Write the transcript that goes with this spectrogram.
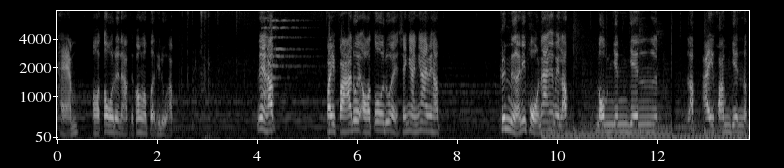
แถมออโต้ด้วยนะครับเดี๋ยวกล้องลองเปิดให้ดูครับ เนี่ยครับ ไฟฟ้าด้วยออโต้ด้วยใช้งานง่ายไหมครับ ขึ้นเหนือนี่โผล่หน้าขึ้นไปรับลมเย็นๆ รับไอความเย็นแบบ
